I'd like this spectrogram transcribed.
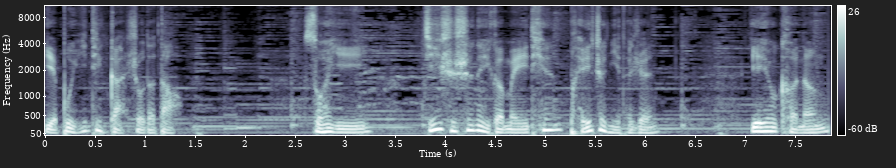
也不一定感受得到。所以，即使是那个每天陪着你的人。也有可能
